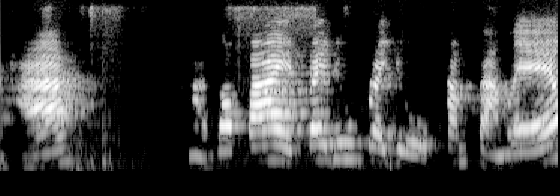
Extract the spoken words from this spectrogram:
นะคะ ต่อไปไปดูประโยคคำสั่งแล้ว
